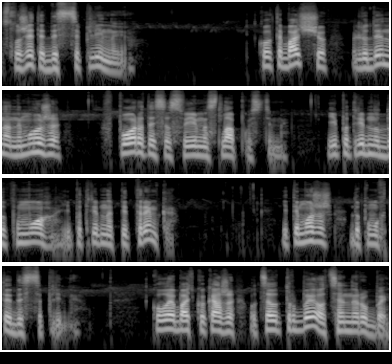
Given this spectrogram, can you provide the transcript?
служити дисципліною. Коли ти бачиш, що людина не може впоратися зі своїми слабкостями, їй потрібна допомога, їй потрібна підтримка, і ти можеш допомогти дисципліною. Коли батько каже, оце от роби, оце не роби.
